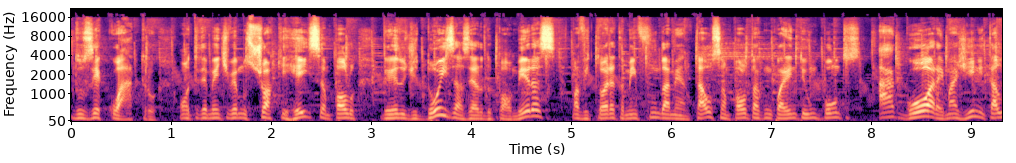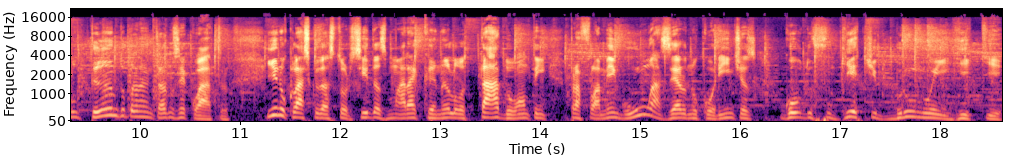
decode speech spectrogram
do Z4. Ontem também tivemos choque rei, São Paulo ganhando de 2 a 0 do Palmeiras, uma vitória também fundamental. São Paulo está com 41 pontos agora, imagine, está lutando para entrar no Z4. E no clássico das torcidas, Maracanã lotado ontem para Flamengo 1 a 0 no Corinthians, gol do foguete Bruno Henrique.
